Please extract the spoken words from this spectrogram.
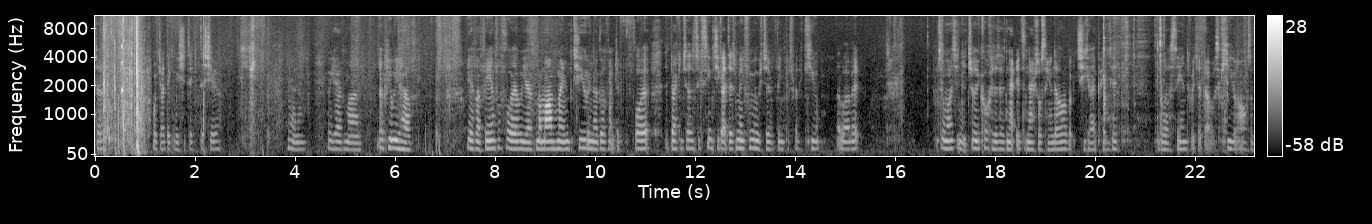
stuff, which I think we should take this year. Know. We have my, up here we have, we have a fan for Florida. We have my mom went to, and our girl went to Florida back in 2016. She got this made for me, which I think is really cute. I love it so much, and it's really cool because it's, a, it's a natural sand dollar, but she got it painted. The little sand, which I thought was cute and awesome.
